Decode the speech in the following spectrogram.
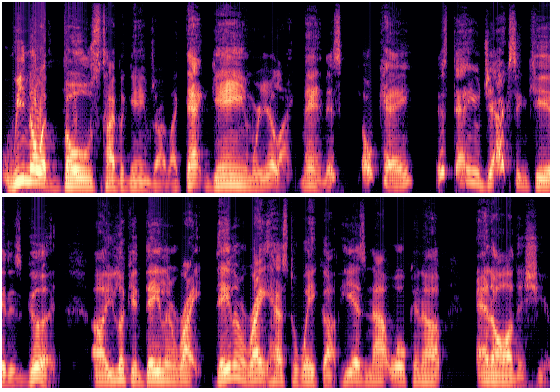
we know what those type of games are. Like that game where you're like, man, this okay, this Daniel Jackson kid is good. Uh, you look at Dylan Wright. Dylan Wright has to wake up. He has not woken up at all this year.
